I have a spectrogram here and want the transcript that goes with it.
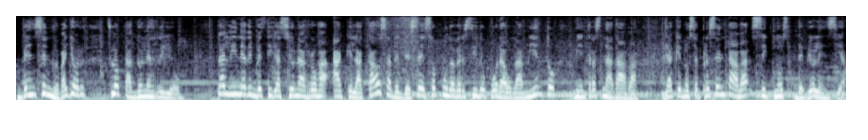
Benson, Nueva York, flotando en el río. La línea de investigación arroja a que la causa del deceso pudo haber sido por ahogamiento mientras nadaba, ya que no se presentaba signos de violencia.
